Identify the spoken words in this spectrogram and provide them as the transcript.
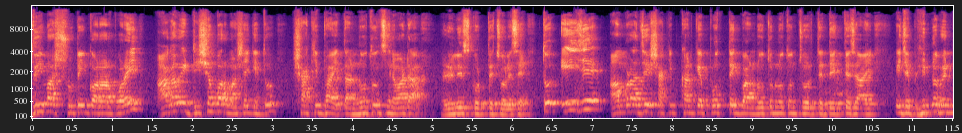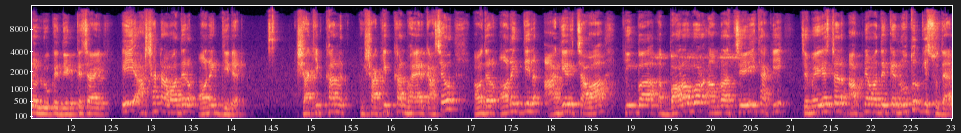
দুই মাস শুটিং করার পরেই আগামী ডিসেম্বর মাসে কিন্তু শাকিব ভাই তার নতুন সিনেমাটা রিলিজ করতে চলেছে। তো এই যে আমরা যে শাকিব খানকে প্রত্যেকবার নতুন নতুন চরিত্রে দেখতে চাই, এই যে ভিন্ন ভিন্ন লুকে দেখতে চাই, এই আশাটা আমাদের অনেক দিনের। শাকিব খান শাকিব খান ভাইয়ের কাছেও আমাদের অনেক দিন আগের চাওয়া কিংবা বরাবর আমরা চেয়েই থাকি যে মেগাস্টার, আপনি আমাদেরকে নতুন কিছু দেন,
